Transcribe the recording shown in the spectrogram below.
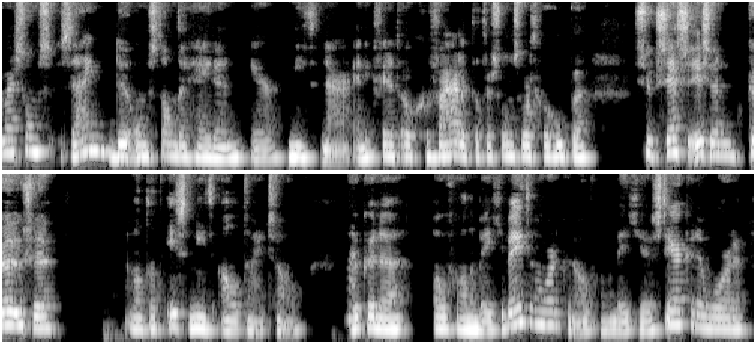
maar soms zijn de omstandigheden er niet naar. En ik vind het ook gevaarlijk dat er soms wordt geroepen: succes is een keuze, want dat is niet altijd zo. We kunnen overal een beetje beter worden, kunnen overal een beetje sterker in worden.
